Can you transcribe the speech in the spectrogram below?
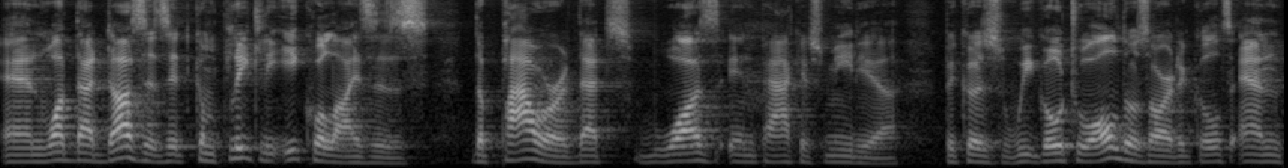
And what that does is it completely equalizes the power that was in packaged media because we go to all those articles and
